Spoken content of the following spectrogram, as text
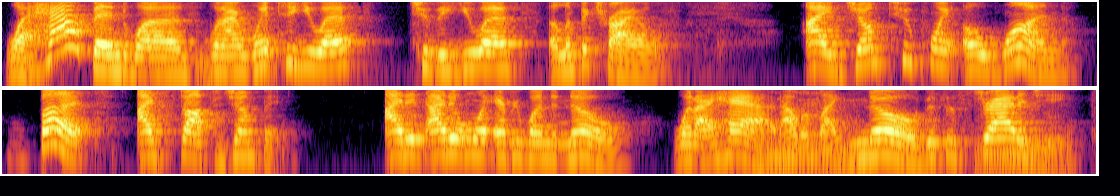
What happened was when I went to US, to the US Olympic trials, I jumped 2.01, but I stopped jumping. I didn't, I didn't want everyone to know what I had. I was like, mm. no, this is strategy. Mm.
